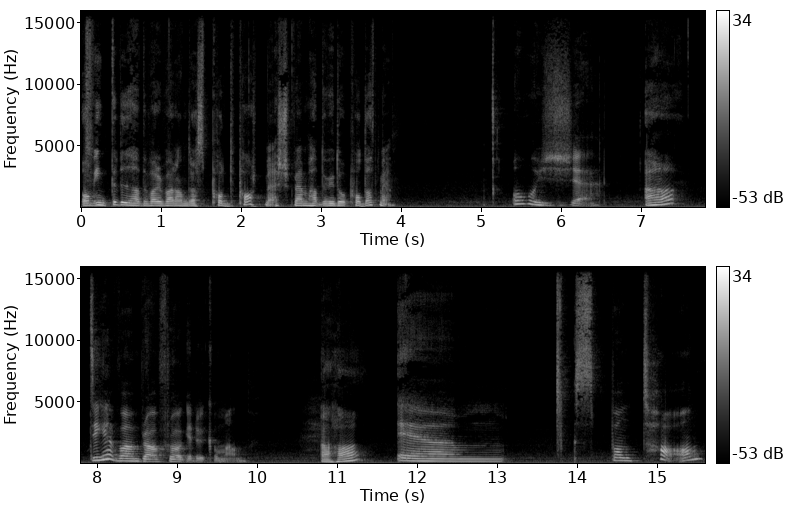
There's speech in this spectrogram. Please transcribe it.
Om inte vi hade varit varandras poddpartners, vem hade vi då poddat med? Oj! Aha. Det var en bra fråga du gumman. Aha. Ehm, spontant.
